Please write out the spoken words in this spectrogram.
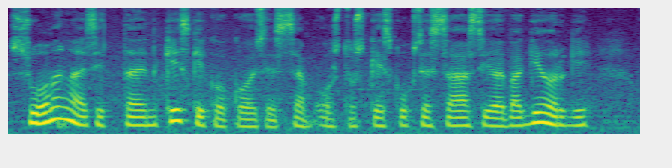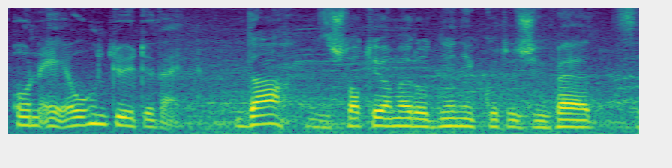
Suomalaisittain keskikokoisessa ostoskeskuksessa asioiva Georgi on EU-hun tyytyväinen. Да, защото имаме роднини, които живеят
